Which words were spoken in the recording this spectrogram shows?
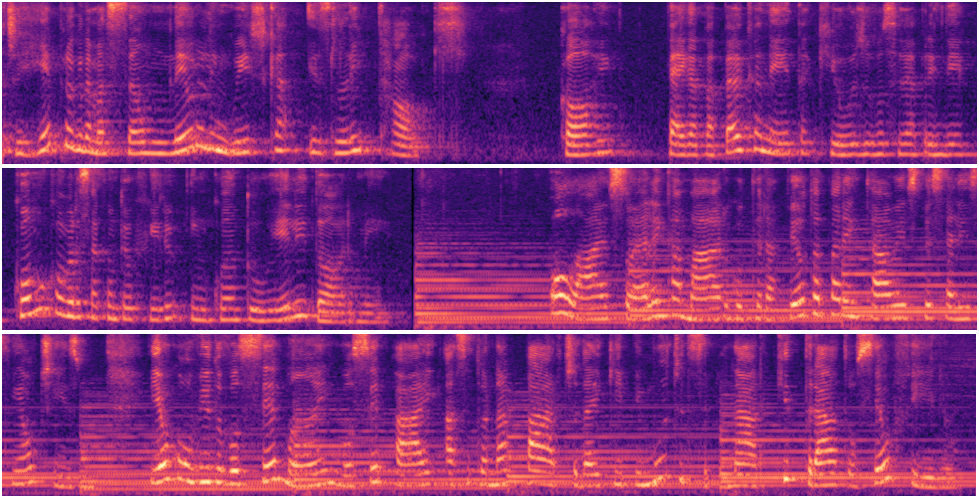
de reprogramação neurolinguística Sleep Talk. Corre, pega papel e caneta que hoje você vai aprender como conversar com teu filho enquanto ele dorme. Olá, eu sou Ellen Camargo, terapeuta parental e especialista em autismo. E eu convido você, mãe, você, pai, a se tornar parte da equipe multidisciplinar que trata o seu filho.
